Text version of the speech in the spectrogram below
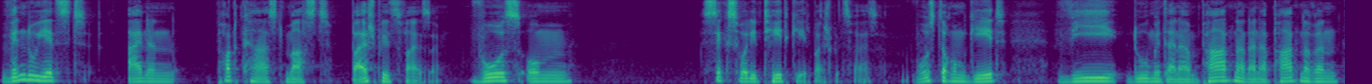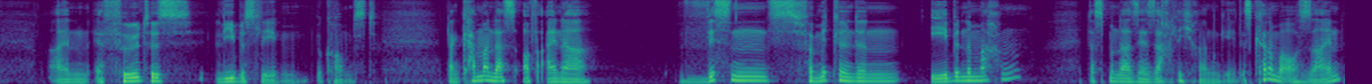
Wenn du jetzt einen Podcast machst, beispielsweise, wo es um Sexualität geht, beispielsweise, wo es darum geht, wie du mit deinem Partner, deiner Partnerin ein erfülltes Liebesleben bekommst, dann kann man das auf einer wissensvermittelnden Ebene machen, dass man da sehr sachlich rangeht. Es kann aber auch sein,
